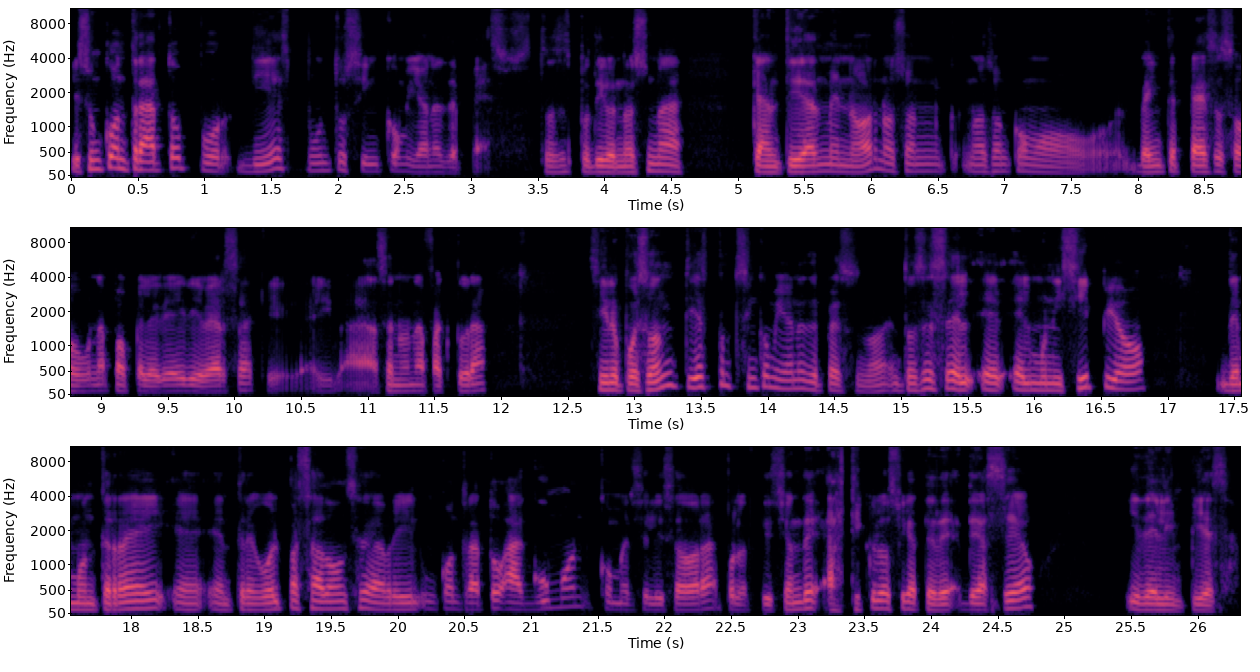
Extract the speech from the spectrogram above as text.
Y es un contrato por 10.5 millones de pesos. Entonces, pues digo, no es una cantidad menor, no son, no son como 20 pesos o una papelería y diversa que ahí hacen una factura sino pues son 10.5 millones de pesos, ¿no? Entonces el, municipio de Monterrey eh, entregó el pasado 11 de abril un contrato a Gumon Comercializadora por la adquisición de artículos, fíjate, de, aseo y de limpieza.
